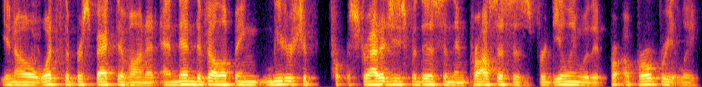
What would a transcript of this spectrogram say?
You know, what's the perspective on it? And then developing leadership strategies for this and then processes for dealing with it appropriately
